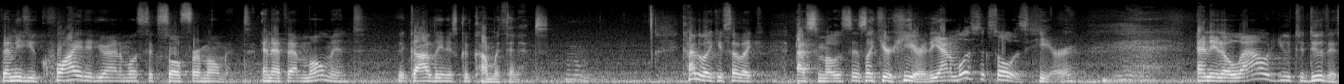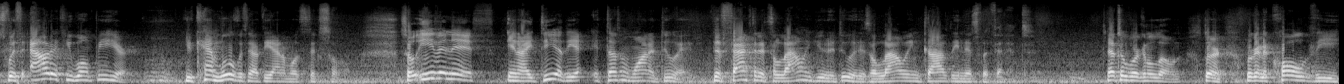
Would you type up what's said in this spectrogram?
that means you quieted your animalistic soul for a moment. And at that moment, the godliness could come within it. Mm. Kind of like you said, like osmosis, like you're here. The animalistic soul is here. Mm. And it allowed you to do this. Without it, you won't be here. Mm. You can't move without the animalistic soul. So even if, in idea, the, it doesn't want to do it, the fact that it's allowing you to do it is allowing godliness within it. That's what we're going to learn. We're going to call the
